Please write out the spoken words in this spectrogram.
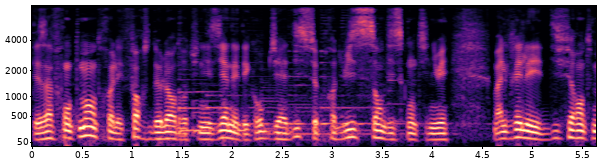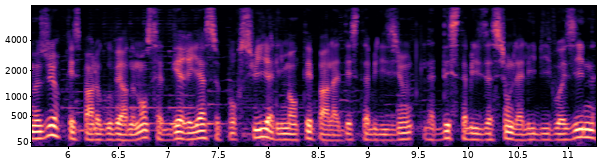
des affrontements entre les forces de l'ordre tunisiennes et des groupes djihadistes se produisent sans discontinuer. Malgré les différentes mesures prises par le gouvernement, cette guérilla se poursuit, alimentée par la déstabilisation, la déstabilisation de la Libye voisine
